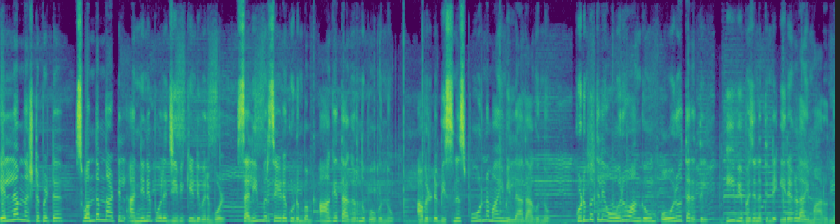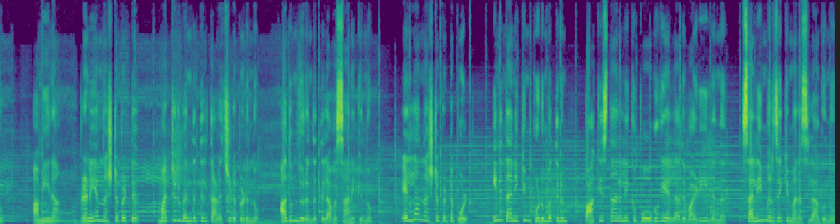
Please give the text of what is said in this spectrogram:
എല്ലാം നഷ്ടപ്പെട്ട് സ്വന്തം നാട്ടിൽ അന്യനെ പോലെ ജീവിക്കേണ്ടി വരുമ്പോൾ സലീം മിർസയുടെ കുടുംബം ആകെ തകർന്നു പോകുന്നു. അവരുടെ ബിസിനസ് പൂർണമായും ഇല്ലാതാകുന്നു. കുടുംബത്തിലെ ഓരോ അംഗവും ഓരോ തരത്തിൽ ഈ വിഭജനത്തിന്റെ ഇരകളായി മാറുന്നു. അമീന പ്രണയം നഷ്ടപ്പെട്ട് മറ്റൊരു ബന്ധത്തിൽ തളച്ചിടപ്പെടുന്നു. അതും ദുരന്തത്തിൽ അവസാനിക്കുന്നു. എല്ലാം നഷ്ടപ്പെട്ടപ്പോൾ ഇനി തനിക്കും കുടുംബത്തിനും പാകിസ്ഥാനിലേക്ക് പോകുകയല്ലാതെ വഴിയില്ലെന്ന് സലീം മിർജയ്ക്ക് മനസ്സിലാകുന്നു.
